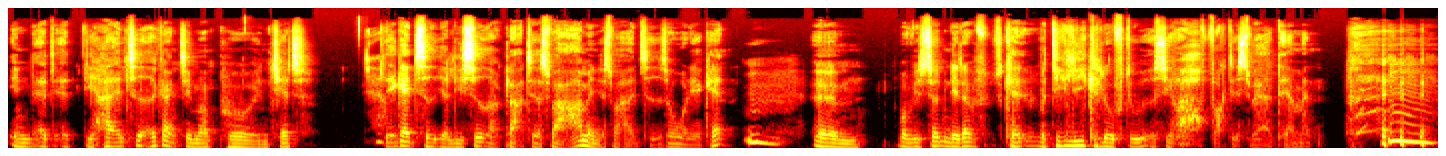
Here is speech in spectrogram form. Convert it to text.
en, at, at de har altid adgang til mig på en chat. Ja. Det er ikke altid, jeg lige sidder klar til at svare, men jeg svarer altid så hurtigt jeg kan. Mm. Øhm, hvor vi så netop kan, hvor de lige kan lufte ud og sige, åh, oh, fuck, det er svært, det her, mand. Mm.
